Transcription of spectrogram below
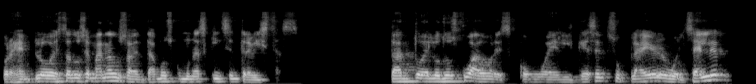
Por ejemplo, estas dos semanas nos aventamos como unas 15 entrevistas, tanto de los dos jugadores, como el que es el supplier o el seller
